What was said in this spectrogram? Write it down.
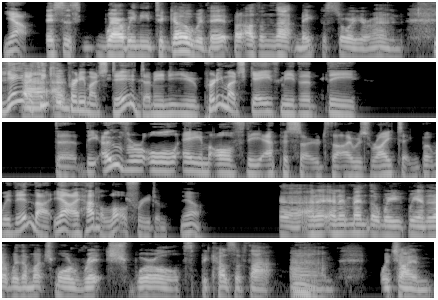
yeah, This is where we need to go with it, but other than that, make the story your own. yeah. I Uh, think you pretty much did. I mean, you pretty much gave me the the the the overall aim of the episode that I was writing, but within that, yeah, I had a lot of freedom. Yeah. Yeah, and it, and it meant that we we ended up with a much more rich world because of that, Mm. um, which I am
